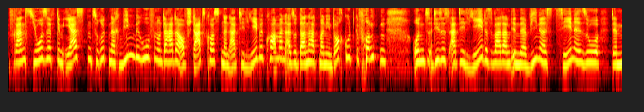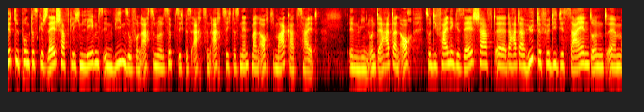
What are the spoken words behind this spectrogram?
Franz Josef I. zurück nach Wien berufen und da hat er auf Staatskosten ein Atelier bekommen. Also dann hat man ihn doch gut gefunden. Und dieses Atelier, das war dann in der Wiener Szene so der Mittelpunkt des gesellschaftlichen Lebens in Wien, so von 1870 bis 1880. Das nennt man auch die Markerzeit in Wien. Und er hat dann auch so die feine Gesellschaft, äh, da hat er Hüte für die designt und ähm,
